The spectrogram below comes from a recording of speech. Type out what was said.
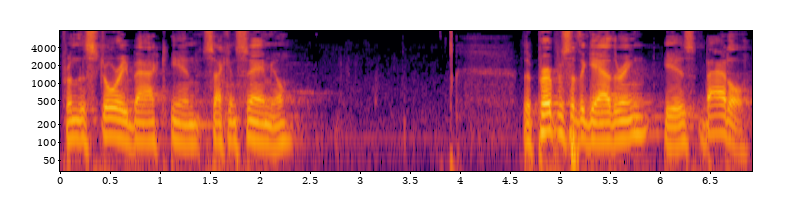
from the story back in 2 Samuel. The purpose of the gathering is battle.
